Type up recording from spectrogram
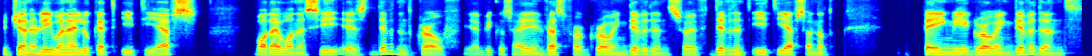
But generally, when I look at ETFs, what I want to see is dividend growth. Yeah, because I invest for growing dividends. So if dividend ETFs are not paying me a growing dividend,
